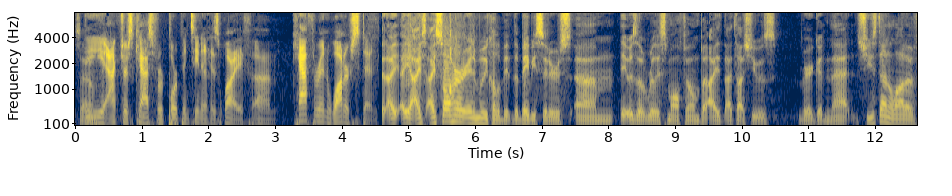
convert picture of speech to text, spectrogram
So- the actress cast for Porpentina, his wife, um, Katherine Waterston? I, I, yeah, I, I saw her in a movie called The Babysitters. Um, it was a really small film, but I, I thought she was very good in that. She's done a lot of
